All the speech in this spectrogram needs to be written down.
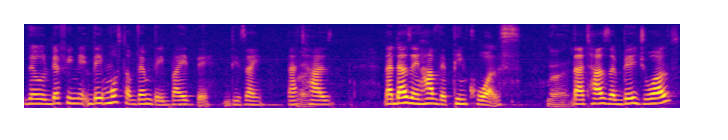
They will definitely, they most of them they buy the design that Right. has, that doesn't have the pink walls Right. that has the beige walls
